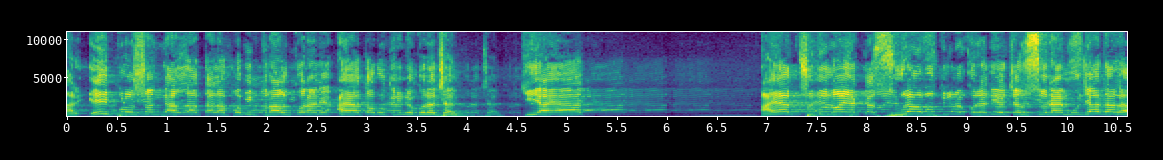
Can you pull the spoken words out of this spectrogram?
আর এই প্রসঙ্গে আল্লাহ তালা পবিত্র আল কোরআনে আয়াত অবতীর্ণ করেছেন। কি আয়াত? আয়াত শুধু নয়, একটা সুরা অবতীর্ণ করে দিয়েছেন, সূরায়ে মুজাদালা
